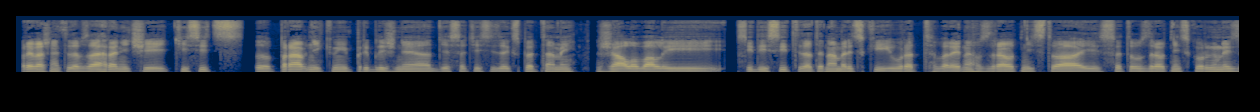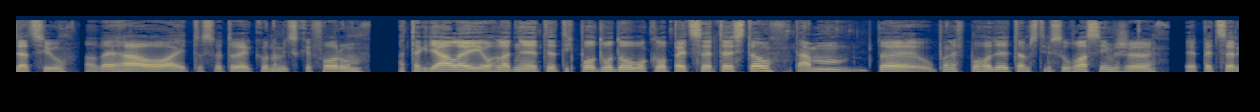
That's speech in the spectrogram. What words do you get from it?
prevažne teda v zahraničí, tisíc právnikmi približne a 10 tisíc expertami žalovali CDC, teda ten americký úrad verejného zdravotníctva, aj Svetovú zdravotníckú organizáciu, VHO, aj to Svetové ekonomické fórum a tak ďalej ohľadne tých podvodov okolo PCR testov. Tam to je úplne v pohode, tam s tým súhlasím, že pcr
